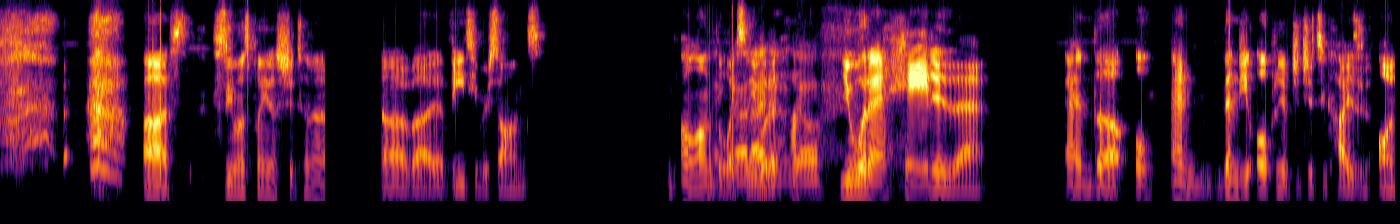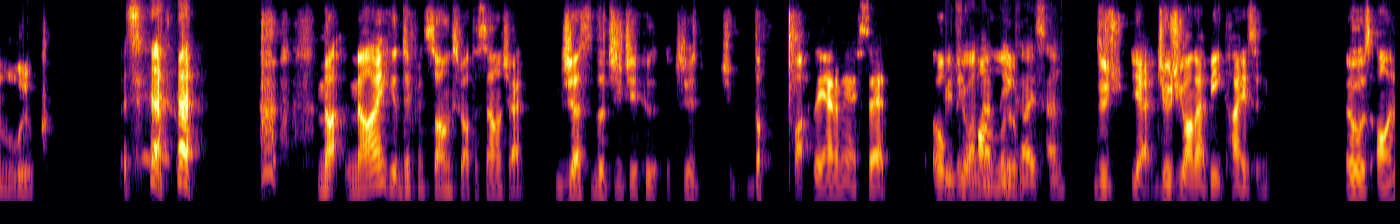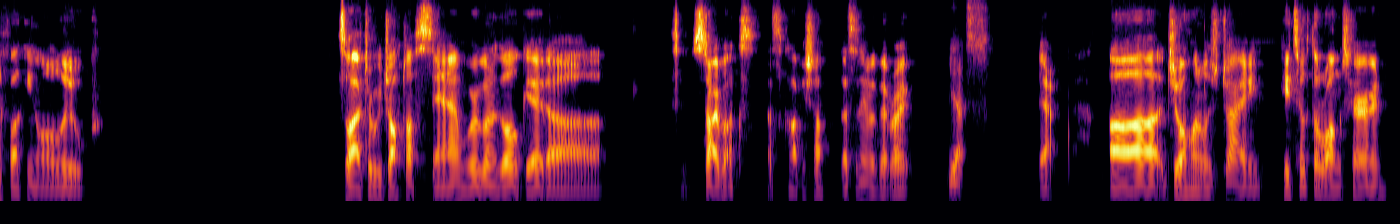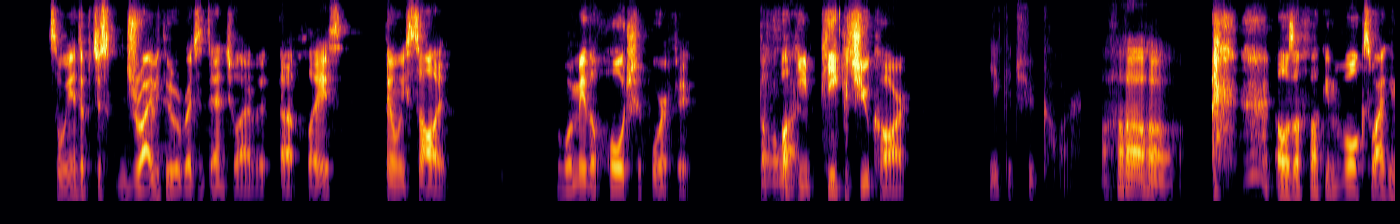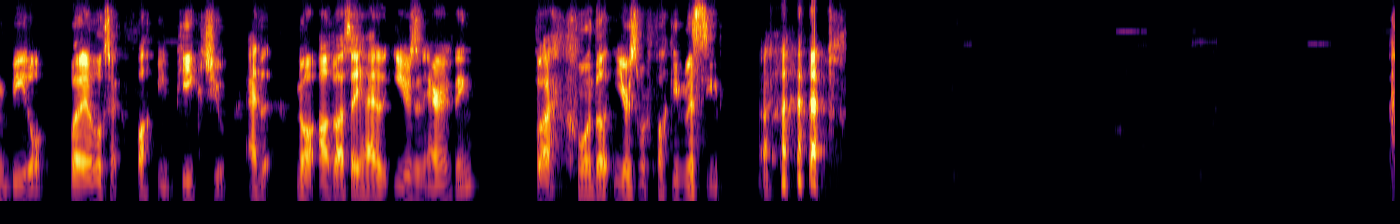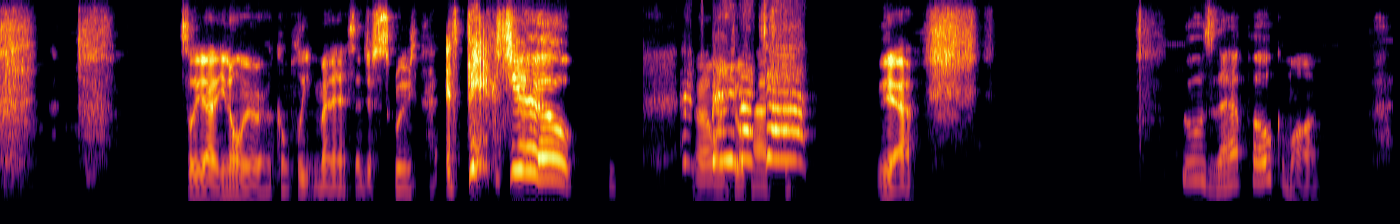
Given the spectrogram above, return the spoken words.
uh, S- Steven was playing a shit ton of, of uh, VTuber songs along the Thank way, so you would have you would have hated that. And the and then the opening of Jujutsu Kaisen on loop. Not not like different songs throughout the soundtrack. Just the Jujutsu Ju, Ju, the fuck the anime I said. Opening Did you on on, that loop. beat, Yeah, Juju on that beat Kaizen. It was on fucking loop. So after we dropped off Sam, we are gonna go get uh Starbucks. That's the coffee shop. That's the name of it, right? Yes. Yeah. Uh Johan was driving. He took the wrong turn, so we ended up just driving through a residential uh, place. Then we saw it. What made the whole trip worth it? The Oh, what? fucking Pikachu car. Pikachu car. Oh. It was a fucking Volkswagen Beetle, but it looks like fucking Pikachu. And no, I was about to say it had ears and everything, but one of the ears were fucking missing. So yeah, you know we were a complete menace and just screamed, "It's Pikachu!" Uh, when Joe passed it. Yeah. Who's that Pokemon?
